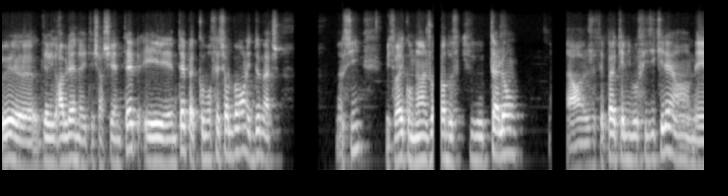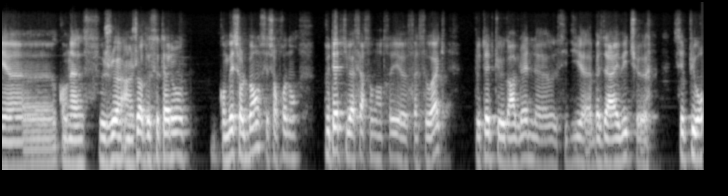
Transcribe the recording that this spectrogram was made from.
Eux, euh, Xavier Gravelaine a été chercher NTEP et NTEP a commencé sur le banc les deux matchs aussi. Mais c'est vrai qu'on a un joueur de ce talent. Alors, je ne sais pas à quel niveau physique il est, hein, mais euh, qu'on a ce jeu, un joueur de ce talent qu'on met sur le banc, c'est surprenant. Peut-être qu'il va faire son entrée face au hack. Peut-être que Gravelaine l'a aussi dit à Bazdarevic, c'est le plus gros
